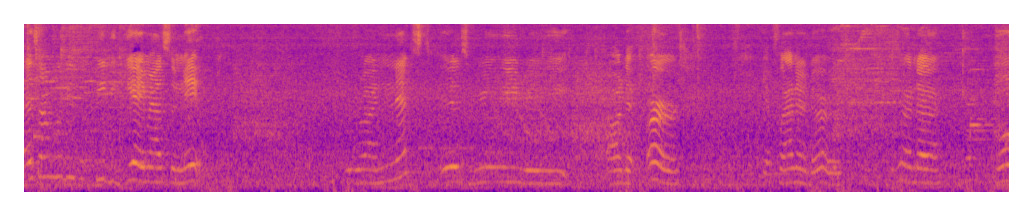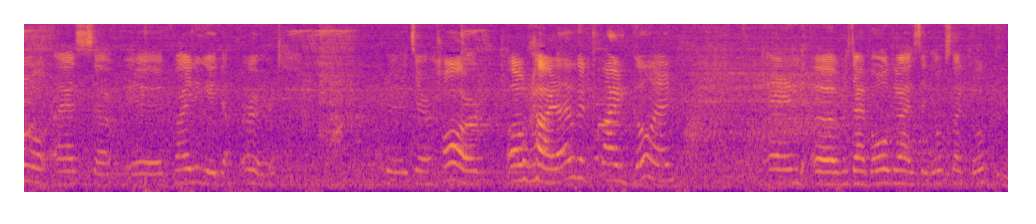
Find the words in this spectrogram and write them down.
As I'm going to defeat the game as a nail. Right next is really, really on the Earth. Yeah, planet Earth. We're gonna normal as uh, fighting in the Earth. They're hard. Alright, I'm gonna find going. And uh, with that bald guys that looks like Goku.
